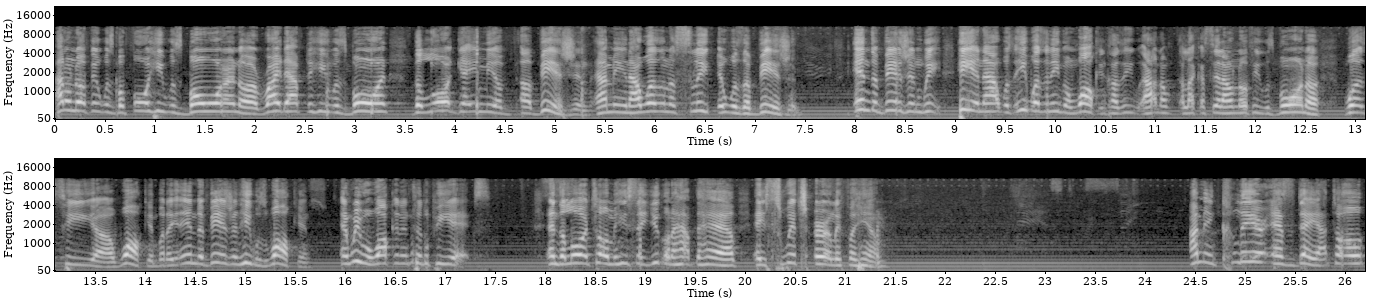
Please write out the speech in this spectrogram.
I don't know if it was before he was born or right after he was born. The Lord gave me a, a vision. I mean, I wasn't asleep, it was a vision. In the vision, we, he and I was, he wasn't even walking because he, I don't, like I said, I don't know if he was born or was he uh, walking, but in the vision, he was walking. And we were walking into the PX. And the Lord told me, he said, you're going to have to have a switch early for him. I mean, clear as day. I told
